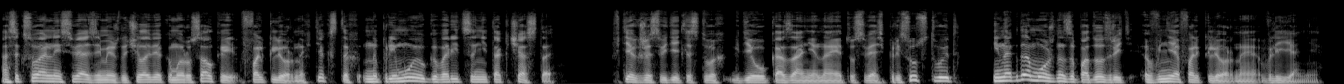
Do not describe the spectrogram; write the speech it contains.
о сексуальной связи между человеком и русалкой в фольклорных текстах напрямую говорится не так часто. В тех же свидетельствах, где указание на эту связь присутствует, иногда можно заподозрить внефольклорное влияние.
